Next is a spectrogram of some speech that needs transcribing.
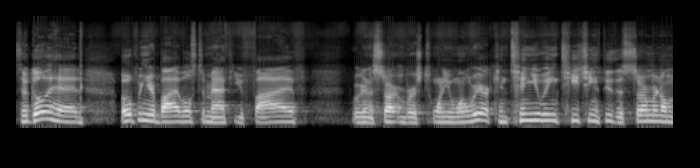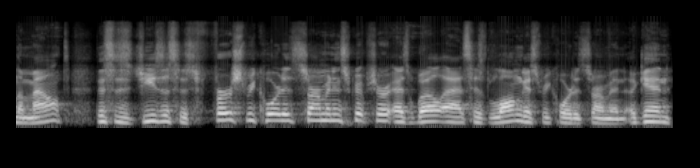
So go ahead, open your Bibles to Matthew 5. We're going to start in verse 21. We are continuing teaching through the Sermon on the Mount. This is Jesus' first recorded sermon in Scripture, as well as his longest recorded sermon. Again,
